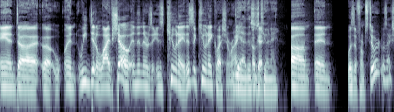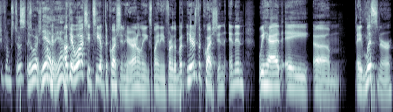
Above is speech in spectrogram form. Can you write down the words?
And uh, uh, and we did a live show, and then there was is Q and A. This is a Q and A question, right? Yeah, this was Okay. Q&A. Um, and was it from Stuart? Was it actually from Stuart? this Stuart, yeah, Okay. yeah. Okay, we'll actually tee up the question here. I don't need to explain any further, but here's the question, and then we had a um a listener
